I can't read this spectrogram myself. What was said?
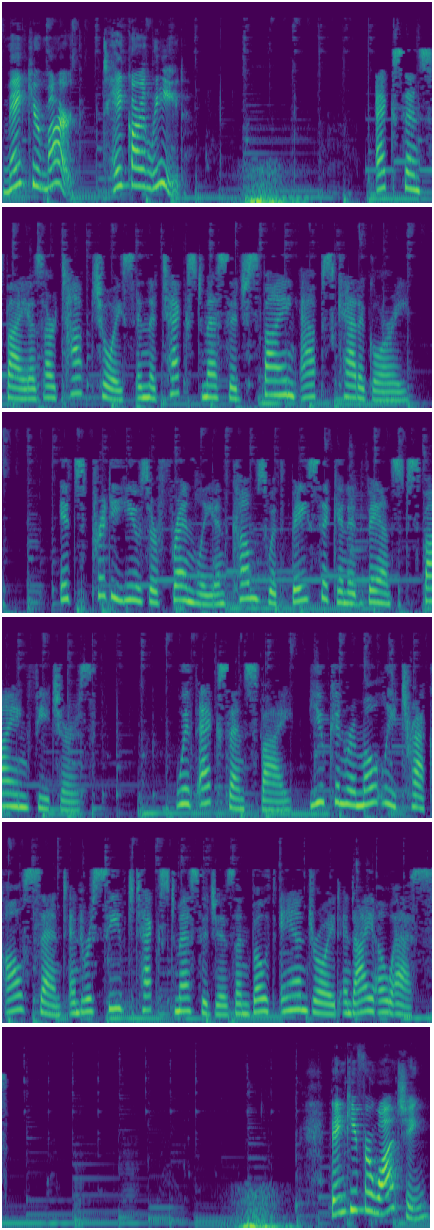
Make your mark. Take our lead. XNSpy is our top choice in the text message spying apps category. It's pretty user-friendly and comes with basic and advanced spying features. With XNSpy, you can remotely track all sent and received text messages on both Android and iOS. Thank you for watching.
